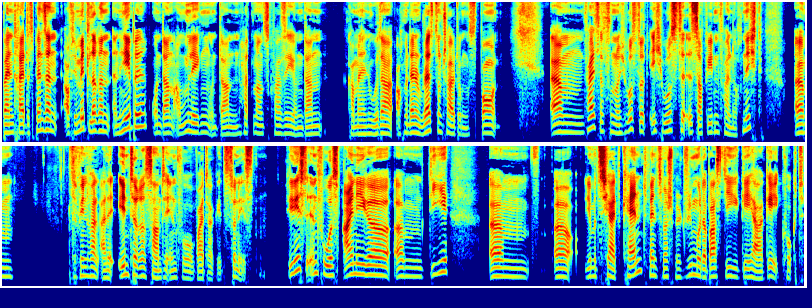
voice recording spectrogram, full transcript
Bei den drei Dispensern auf den mittleren einen Hebel und dann umlegen und dann hat man es quasi und dann kann man den Wither auch mit einer Redstone-Schaltung spawnen. Ähm, falls ihr das noch nicht wusstet, ich wusste es auf jeden Fall noch nicht. Ähm, ist auf jeden Fall eine interessante Info. Weiter geht's zur nächsten. Die nächste Info ist einige, ähm, die ähm, äh, ihr mit Sicherheit kennt, wenn zum Beispiel Dream oder Basti GHG guckt.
